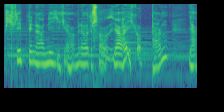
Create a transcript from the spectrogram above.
sliep bijna niet. Ja, mijn ouders hadden... Ja, ik was bang. Ja,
